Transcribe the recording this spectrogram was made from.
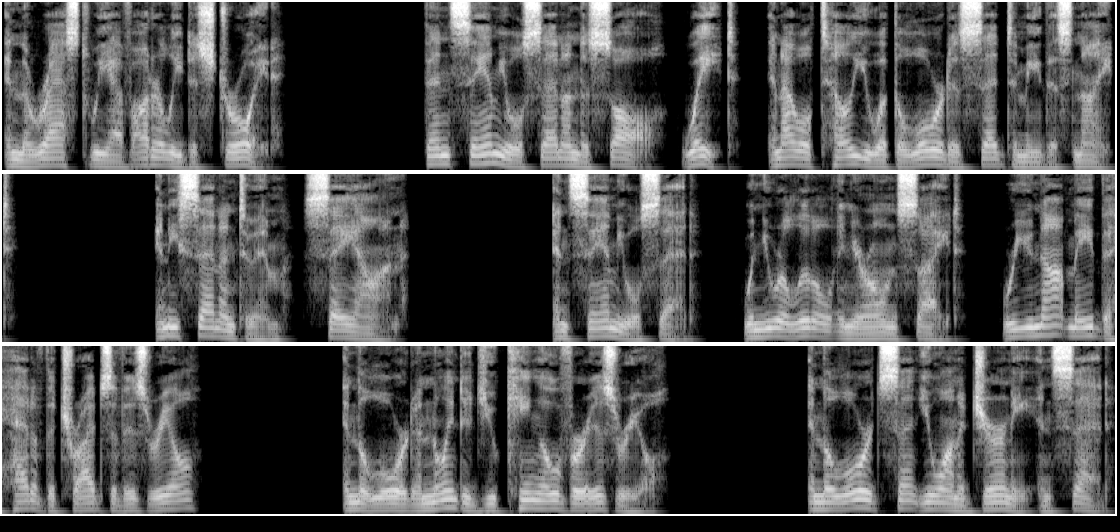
And the rest we have utterly destroyed. Then Samuel said unto Saul, Wait, and I will tell you what the Lord has said to me this night. And he said unto him, Say on. And Samuel said, When you were little in your own sight, were you not made the head of the tribes of Israel? And the Lord anointed you king over Israel. And the Lord sent you on a journey and said,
